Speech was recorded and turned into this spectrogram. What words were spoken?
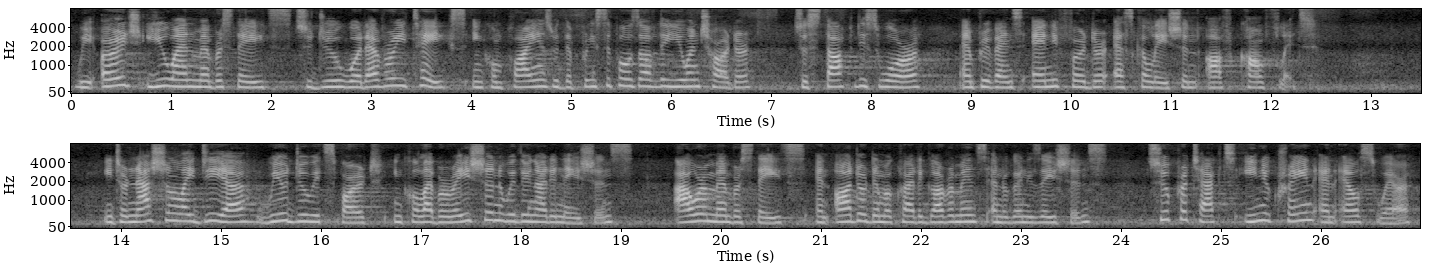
We urge UN member states to do whatever it takes in compliance with the principles of the UN Charter to stop this war and prevent any further escalation of conflict. International IDEA will do its part in collaboration with the United Nations, our member states, and other democratic governments and organizations to protect in Ukraine and elsewhere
